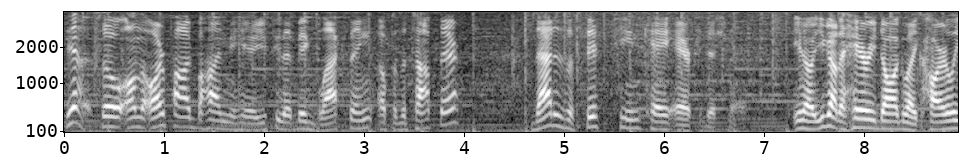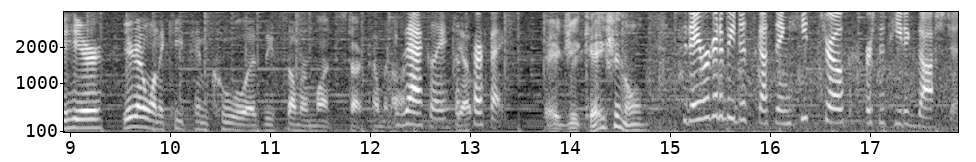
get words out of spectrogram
Yeah, so on the R-Pod behind me here, you see that big black thing up at the top there? That is a 15K air conditioner. You know, you got a hairy dog like Harley here, you're gonna wanna keep him cool as these summer months start coming on. Exactly, that's Yep. perfect. Educational. Today we're going to be discussing heat stroke versus heat exhaustion.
